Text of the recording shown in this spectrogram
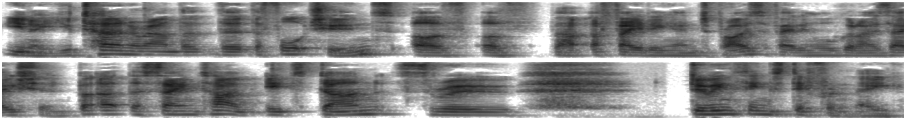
you know you turn around the, the, the, fortunes of of a failing enterprise, a failing organization, but at the same time, it's done through doing things differently,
